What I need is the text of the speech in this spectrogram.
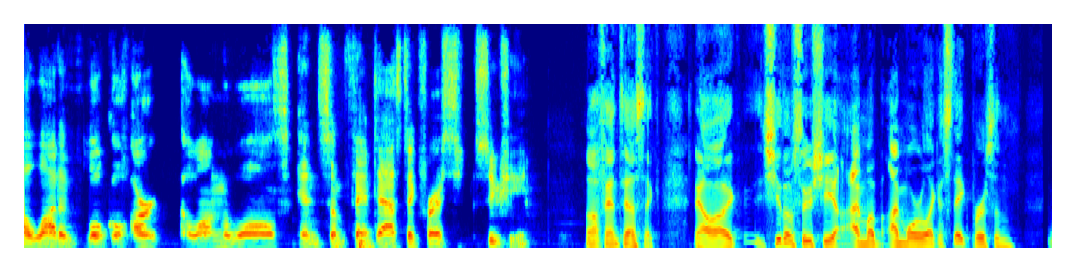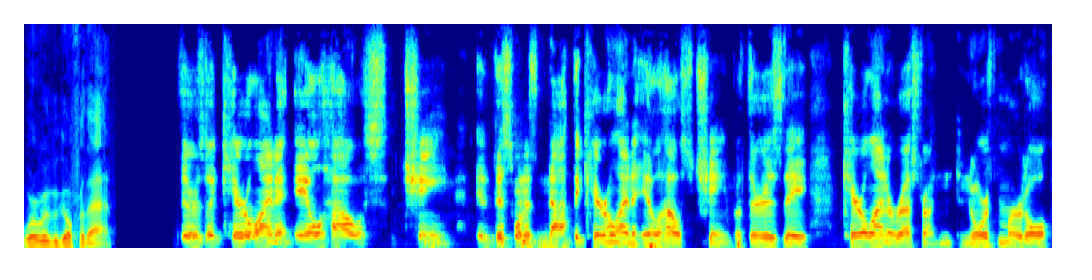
a lot of local art along the walls and some fantastic fresh sushi. Oh, fantastic! Now, uh, she loves sushi. I'm a I'm more like a steak person. Where would we go for that? There's a Carolina Ale House chain. This one is not the Carolina Ale House chain, but there is a Carolina restaurant North Myrtle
